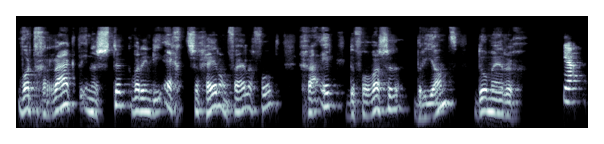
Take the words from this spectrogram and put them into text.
wordt geraakt in een stuk waarin die echt zich heel onveilig voelt, ga ik, de volwassen Briant, door mijn rug. Ja.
